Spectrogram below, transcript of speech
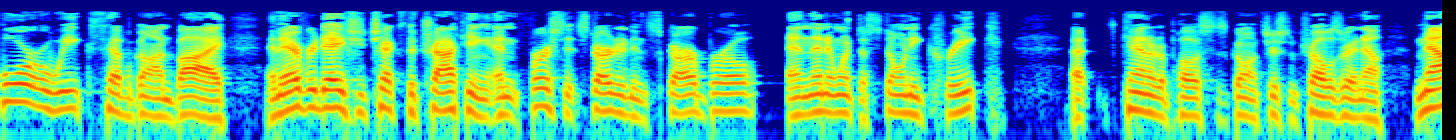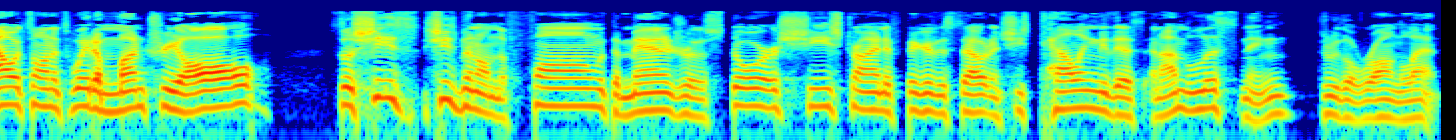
four weeks have gone by and every day she checks the tracking. And first it started in Scarborough and then it went to Stoney Creek. Uh, Canada Post is going through some troubles right now. Now it's on its way to Montreal so she's she's been on the phone with the manager of the store. She's trying to figure this out, and she's telling me this, and I'm listening through the wrong lens.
